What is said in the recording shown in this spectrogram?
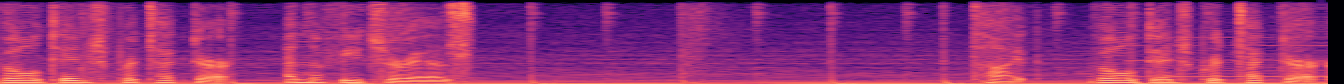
voltage protector, and the feature is Type, voltage protector.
